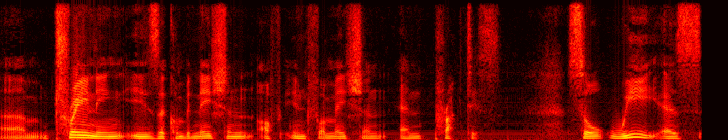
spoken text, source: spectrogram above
Um, training is a combination of information and practice. So we as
